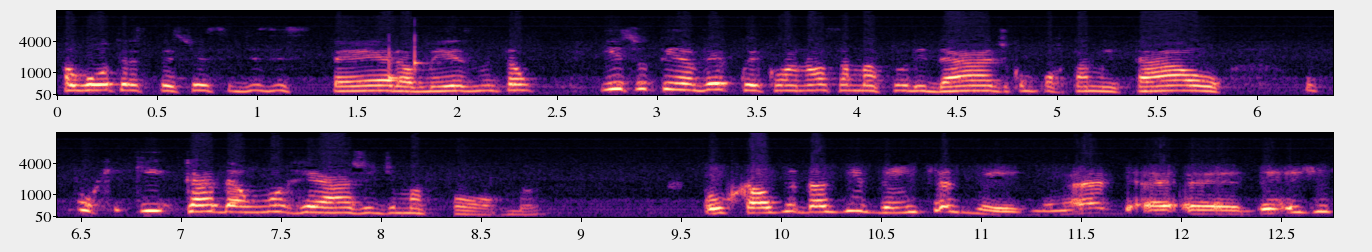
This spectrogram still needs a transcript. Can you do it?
outras pessoas se desesperam mesmo. Então, isso tem a ver com a nossa maturidade comportamental, por que, que cada uma reage de uma forma? Por causa das vivências mesmo, né? É, é, desde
